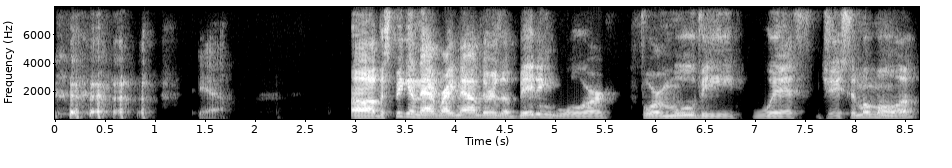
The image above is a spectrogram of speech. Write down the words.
yeah. Uh, but speaking of that, right now there's a bidding war for a movie with Jason Momoa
